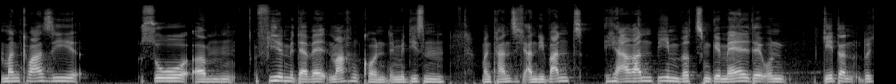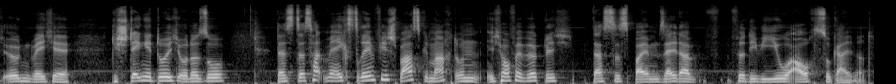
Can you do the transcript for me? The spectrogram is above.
man quasi so ähm, viel mit der Welt machen konnte. Mit diesem, man kann sich an die Wand heranbeamen, wird zum Gemälde und geht dann durch irgendwelche Gestänge durch oder so. Das, das hat mir extrem viel Spaß gemacht und ich hoffe wirklich, dass es beim Zelda für die Wii U auch so geil wird.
